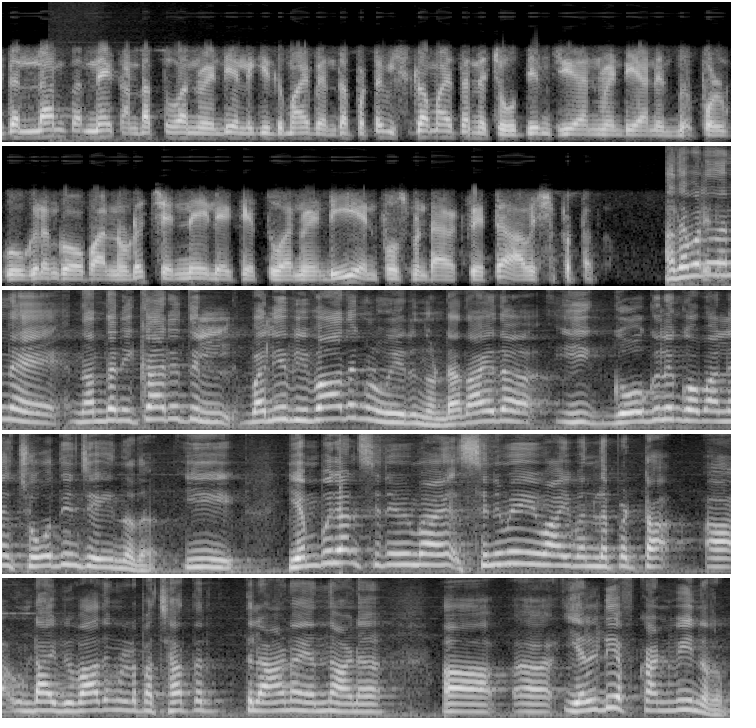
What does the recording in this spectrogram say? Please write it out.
ഇതെല്ലാം തന്നെ കണ്ടെത്തുവാൻ വേണ്ടി അല്ലെങ്കിൽ ഇതുമായി ബന്ധപ്പെട്ട് വിശദമായി തന്നെ ചോദ്യം ചെയ്യാൻ വേണ്ടിയാണ് ഇന്നിപ്പോൾ ഗോകുലം ഗോപാലിനോട് ചെന്നൈയിലേക്ക് എത്തുവാൻ വേണ്ടി എൻഫോഴ്സ്മെന്റ് ഡയറക്ടറേറ്റ് ആവശ്യപ്പെട്ടത്. അതേപോലെ തന്നെ നന്ദൻ ഇക്കാര്യത്തിൽ വലിയ വിവാദങ്ങൾ ഉയരുന്നുണ്ട്. അതായത് ഈ ഗോകുലം ഗോപാലിനെ ചോദ്യം ചെയ്യുന്നത് ഈ എമ്പുരാൻ സിനിമയുമായി സിനിമയുമായി ബന്ധപ്പെട്ട ഉണ്ടായ വിവാദങ്ങളുടെ പശ്ചാത്തലത്തിലാണ് എന്നാണ് എൽ ഡി എഫ് കൺവീനറും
